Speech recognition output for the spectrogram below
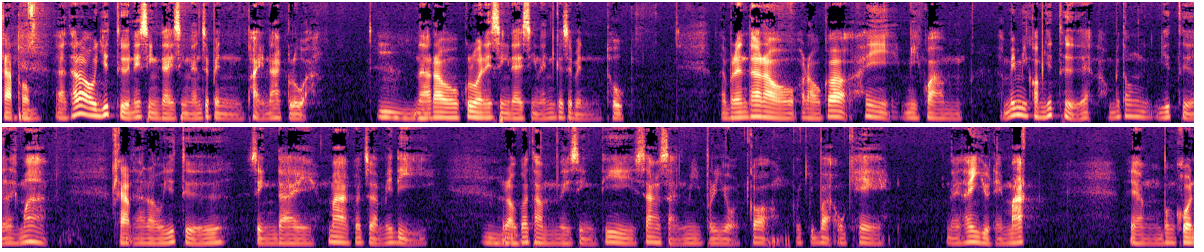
ครับผมถ้าเรายึดถือในสิ่งใดสิ่งนั้นจะเป็นภัยน่ากลัวนะเรากลัวในสิ่งใดสิ่งนั้นก็จะเป็นทุกข์เพราะฉะนั้นถ้าเราเราก็ให้มีความ ไม่มีความยึดถือเราไม่ต้องยึดถืออะไรมากครับเรายึดถือสิ่งใดมากก็จะไม่ดี เราก็ทำในสิ่งที่สร้างสรรค์มีประโยชน์ก็ก็คิดว่าโอเคในให้อยู่ในมรรคอย่างบางคน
